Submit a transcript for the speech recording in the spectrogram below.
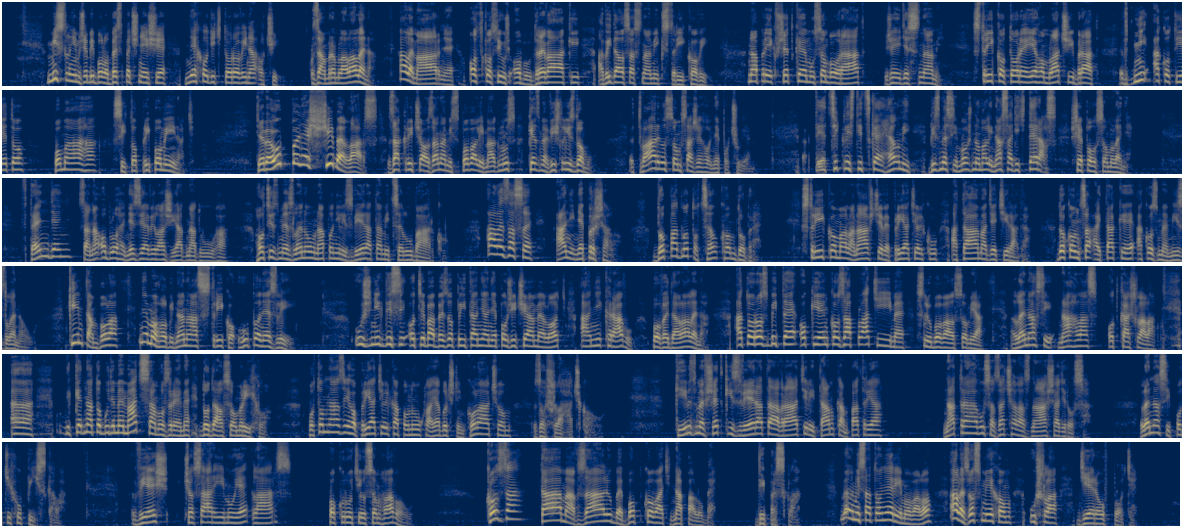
Myslím, že by bolo bezpečnejšie nechodiť Torovi na oči. Zamrmlala Lena. Ale márne, ocko si už obul dreváky a vydal sa s nami k stríkovi. Napriek všetkému som bol rád, že ide s nami. Strýko Thor je jeho mladší brat. V dni ako tieto pomáha si to pripomínať. Tebe úplne šibe, Lars, zakričal za nami spovalý Magnus, keď sme vyšli z domu. Tváril som sa, že ho nepočujem. Tie cyklistické helmy by sme si možno mali nasadiť teraz, šepol som Lene. V ten deň sa na oblohe nezjavila žiadna dúha, hoci sme s Lenou naplnili zvieratami celú bárku. Ale zase ani nepršalo. Dopadlo to celkom dobre. Strýko mal návšteve priateľku a tá ma deti rada. Dokonca aj také, ako sme my s Lenou. Kým tam bola, nemohol byť na nás strýko úplne zlý. Už nikdy si od teba bez opýtania nepožičiame loď ani kravu, povedala Lena. A to rozbité okienko zaplatíme, sľuboval som ja. Lena si nahlas odkašľala. E, keď na to budeme mať, samozrejme, dodal som rýchlo. Potom nás jeho priateľka ponúkla jablčným koláčom so šlahačkou. Kým sme všetky zvieratá vrátili tam, kam patria, na trávu sa začala znášať rosa. Lena si potichu pískala. Vieš, čo sa rímuje, Lars? Pokrútil som hlavou. Koza tá má v záľube bobkovať na palube. Vyprskla. Veľmi sa to nerímovalo, ale so smiechom ušla dierou v plote.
